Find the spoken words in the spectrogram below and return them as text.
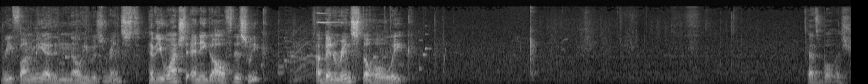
refund me. I didn't know he was rinsed. Have you watched any golf this week? I've been rinsed the whole week. That's bullish.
